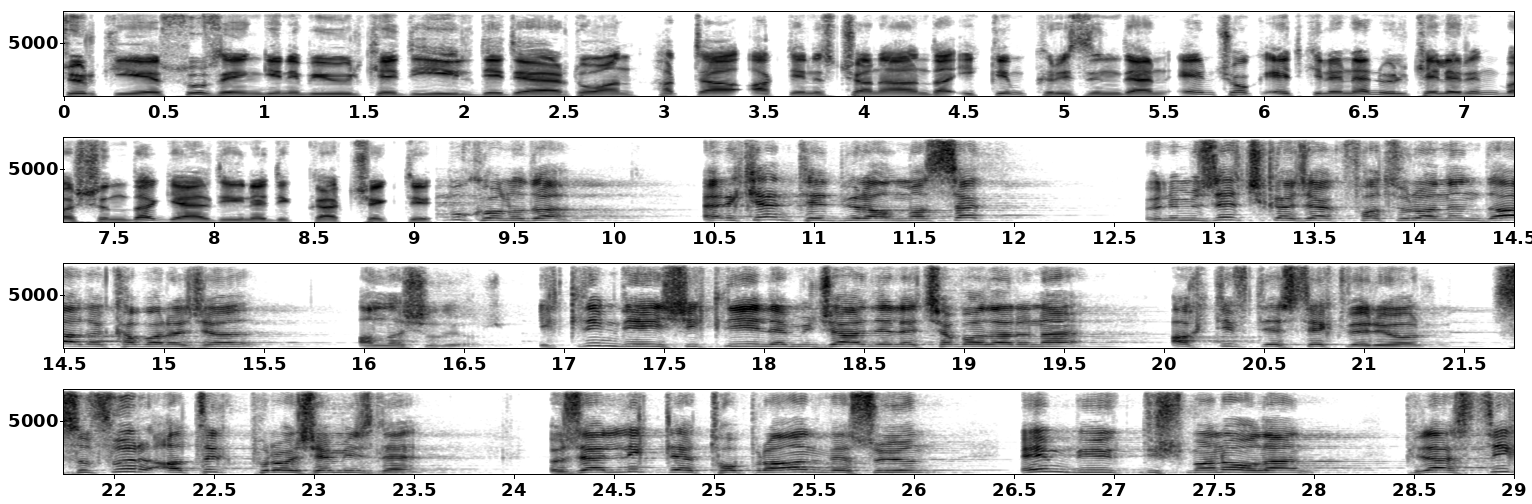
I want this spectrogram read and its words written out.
Türkiye su zengini bir ülke değil dedi Erdoğan. Hatta Akdeniz çanağında iklim krizinden en çok etkilenen ülkelerin başında geldiğine dikkat çekti. Bu konuda erken tedbir almazsak önümüze çıkacak faturanın daha da kabaracağı anlaşılıyor. İklim değişikliğiyle mücadele çabalarına aktif destek veriyor. Sıfır atık projemizle özellikle toprağın ve suyun en büyük düşmanı olan plastik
